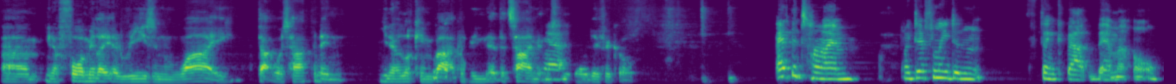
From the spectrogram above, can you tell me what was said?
um, you know formulate a reason why that was happening? You know, looking back, I mean, at the time it yeah. must be very difficult. At the time, I definitely didn't think about them at all.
